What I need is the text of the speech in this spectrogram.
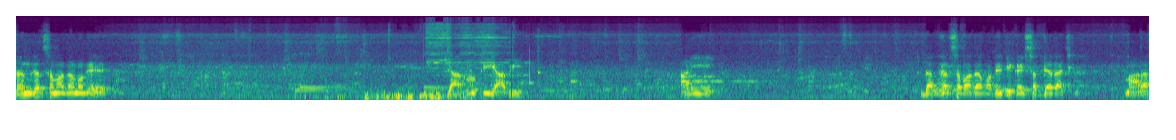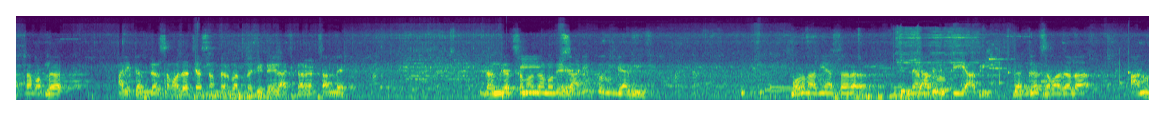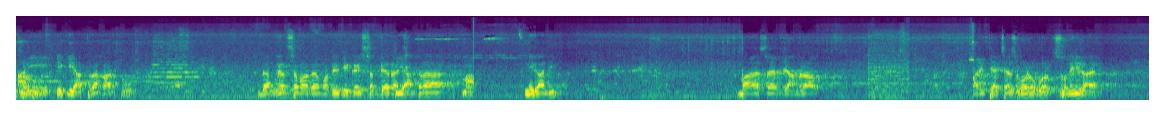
धनगर समाजामध्ये जागृती यावी आणि धनगर समाजामध्ये जे काही सध्या राजकीय महाराष्ट्रामधलं आणि धनगर समाजाच्या संदर्भातलं जे काही राजकारण चाललंय धनगर समाजामध्ये जाणीव करून द्यावी. म्हणून आम्ही असणार जिल्ह्यामध्ये यावी. धनगर समाजाला अनुसरून एक यात्रा काढतो. धनगर समाजामध्ये जे काही सध्या यात्रा निघाली. बाळासाहेब जामराव आणि त्याच्याच बरोबर सुनील गाय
